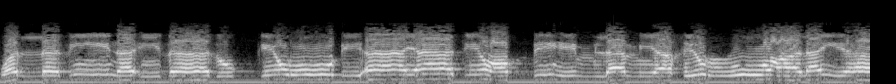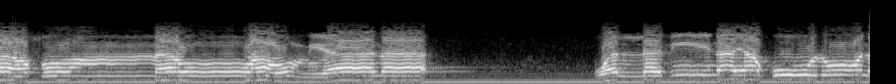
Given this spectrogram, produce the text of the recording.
والذين إذا ذكروا بآيات ربهم لم يخروا عليها صما وعميانا والذين يقولون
